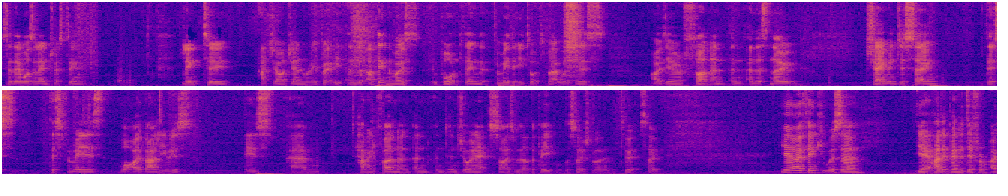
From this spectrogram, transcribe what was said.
so there was an interesting link to agile generally. But he, and the, I think the most important thing that for me that he talked about was this idea of fun, and, and, and there's no shame in just saying this. This for me is what I value is is um, having fun and, and, and enjoying exercise with other people, the social element to it. So yeah, I think it was. Um, yeah, had it been a different, I,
